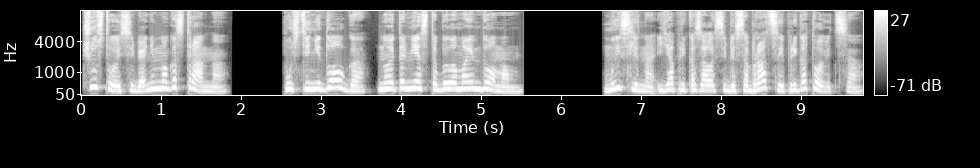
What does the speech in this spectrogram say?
чувствуя себя немного странно. Пусть и недолго, но это место было моим домом. Мысленно я приказала себе собраться и приготовиться.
